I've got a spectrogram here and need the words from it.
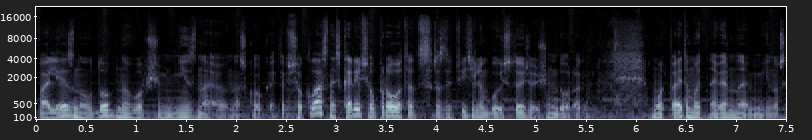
полезно, удобно, в общем, не знаю, насколько это все классно, и, скорее всего, провод этот с разветвителем будет стоить очень дорого. Вот, поэтому это, наверное, минус.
